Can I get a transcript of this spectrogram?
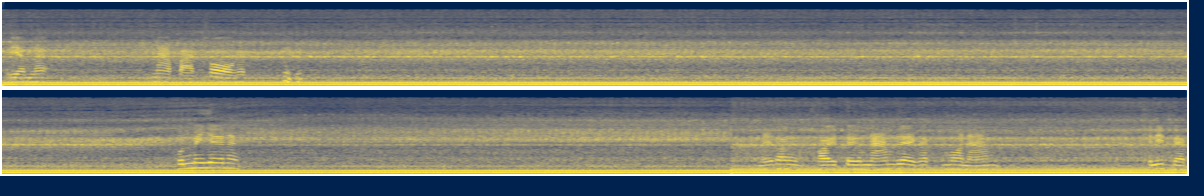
เตรียมแล้ว หน้าปากท่อครับคนไม่เยอะนะ ไม่ต้ องคอยเติมน้ำเรื่อยครับ หม้อน้ำชนิดแบบ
